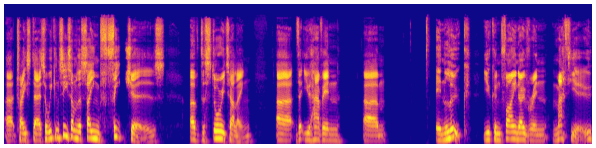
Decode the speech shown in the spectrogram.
uh, traced there. So we can see some of the same features of the storytelling uh, that you have in um, in Luke you can find over in Matthew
